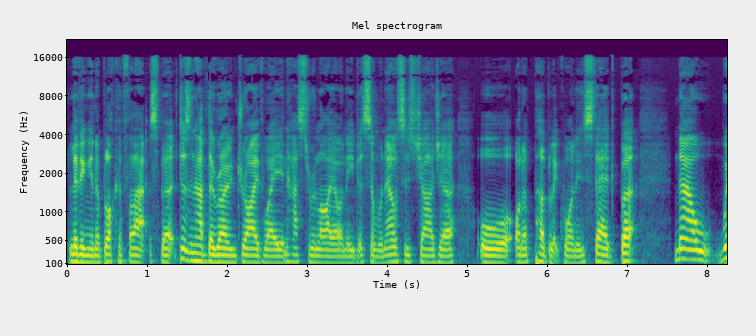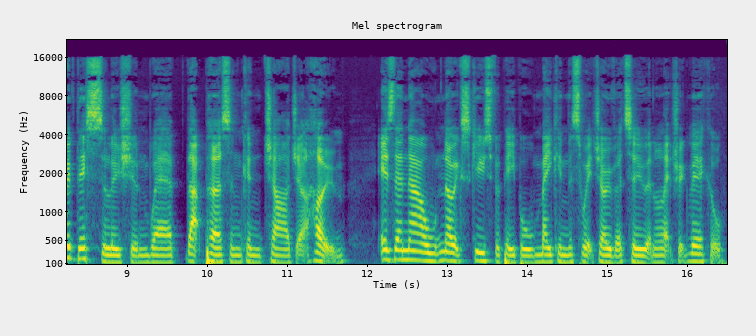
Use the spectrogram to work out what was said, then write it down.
living in a block of flats that doesn't have their own driveway and has to rely on either someone else's charger or on a public one instead. But now, with this solution where that person can charge at home, is there now no excuse for people making the switch over to an electric vehicle?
